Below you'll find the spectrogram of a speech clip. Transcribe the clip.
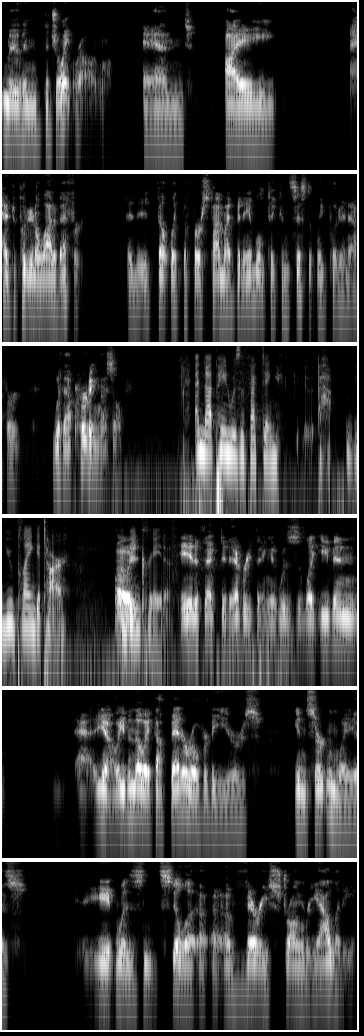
moving the joint wrong. And I had to put in a lot of effort and it felt like the first time I'd been able to consistently put in effort without hurting myself. And that pain was affecting you playing guitar oh, being it, creative. It affected everything. It was like even uh, you know, even though it got better over the years in certain ways, it was still a, a, a very strong reality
